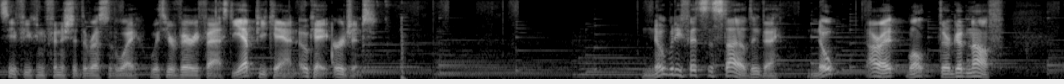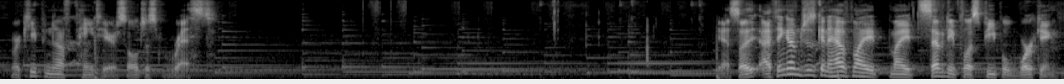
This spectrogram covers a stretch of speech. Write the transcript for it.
See if you can finish it the rest of the way with your very fast. Yep, you can. Okay, urgent. Nobody fits the style, do they? Nope. Alright, well, they're good enough. We're keeping enough paint here, so I'll just rest. Yeah, so I, I think I'm just to have my, my 70 plus people working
